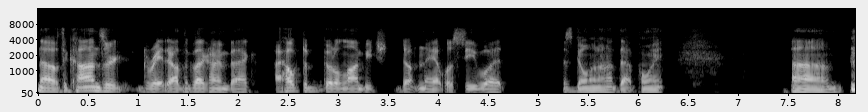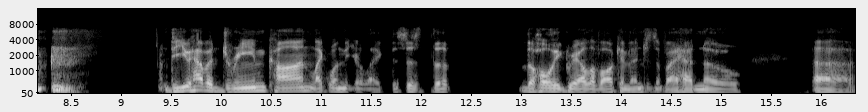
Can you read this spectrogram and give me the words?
No, the cons are great. I'm glad coming back. I hope to go to Long Beach. Don't know We'll see what is going on at that point. Um. do you have a dream con like one that you're like this is the the holy grail of all conventions if i had no uh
